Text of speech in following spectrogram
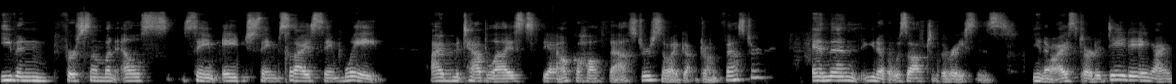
even for someone else, same age, same size, same weight, I metabolized the alcohol faster. So I got drunk faster. And then, you know, it was off to the races. You know, I started dating, I,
